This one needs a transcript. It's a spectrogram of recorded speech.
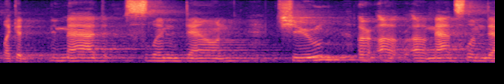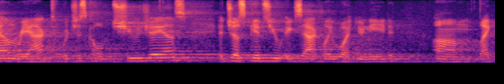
like a mad slim down Choo, or, uh, mad slim down React, which is called Choo.js. It just gives you exactly what you need. Um, like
